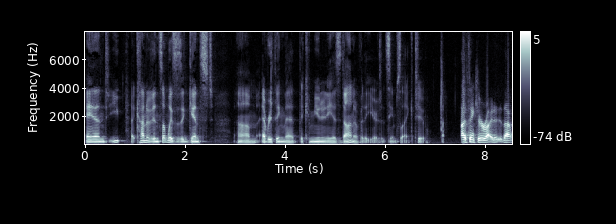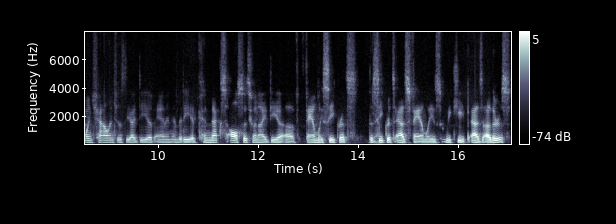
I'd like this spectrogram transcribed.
and you kind of in some ways is against um, everything that the community has done over the years. It seems like too. I think you're right. That one challenges the idea of anonymity. It connects also to an idea of family secrets, the yeah. secrets as families we keep as others,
